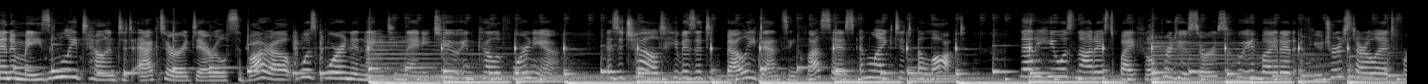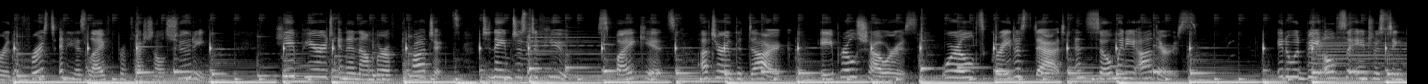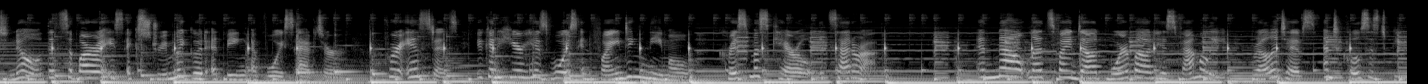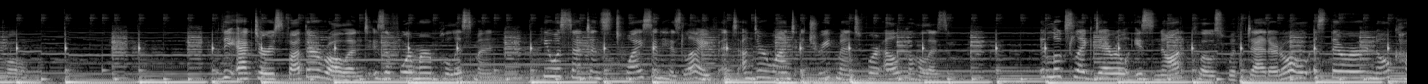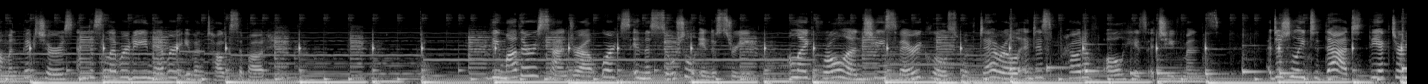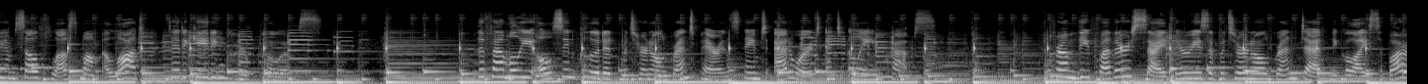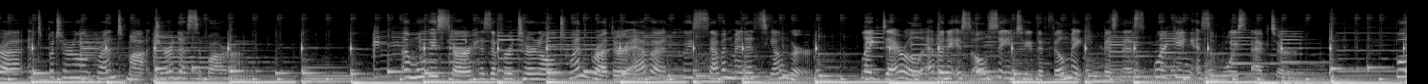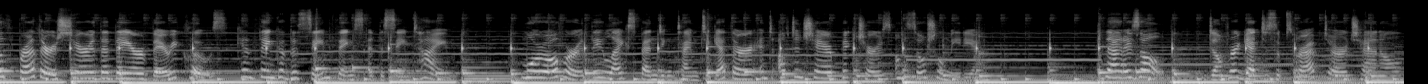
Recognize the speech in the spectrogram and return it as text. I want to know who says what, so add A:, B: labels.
A: An amazingly talented actor, Daryl Sabara, was born in 1992 in California. As a child, he visited ballet dancing classes and liked it a lot. Then he was noticed by film producers who invited a future starlet for the first in his life professional shooting. He appeared in a number of projects, to name just a few Spy Kids, After the Dark, April Showers, World's Greatest Dad, and so many others. Also interesting to know that Sabara is extremely good at being a voice actor. For instance, you can hear his voice in Finding Nemo, Christmas Carol, etc. And now let's find out more about his family, relatives, and closest people. The actor's father, Roland, is a former policeman. He was sentenced twice in his life and underwent a treatment for alcoholism. Looks like Daryl is not close with Dad at all as there are no common pictures and the celebrity never even talks about him. The mother, Sandra, works in the social industry. Unlike Roland, she is very close with Daryl and is proud of all his achievements. Additionally to that, the actor himself loves mom a lot, dedicating her poems. The family also included maternal grandparents named Edward and father's side, there is a paternal granddad, Nikolaj Sabara, and paternal grandma, Gerda Sabara. A movie star has a fraternal twin brother, Evan, who is 7 minutes younger. Like Daryl, Evan is also into the filmmaking business, working as a voice actor. Both brothers share that they are very close, can think of the same things at the same time. Moreover, they like spending time together and often share pictures on social media. That is all. Don't forget to subscribe to our channel.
